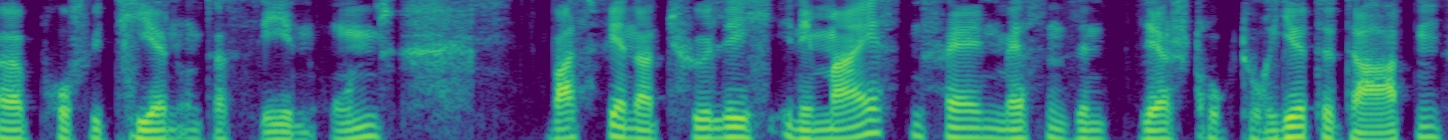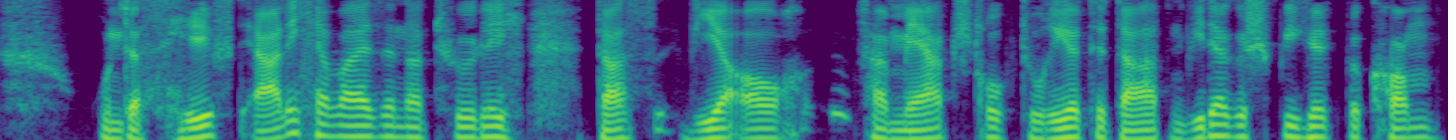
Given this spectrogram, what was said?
äh, profitieren und das sehen. Und was wir natürlich in den meisten Fällen messen, sind sehr strukturierte Daten. Und das hilft ehrlicherweise natürlich, dass wir auch vermehrt strukturierte Daten wiedergespiegelt bekommen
